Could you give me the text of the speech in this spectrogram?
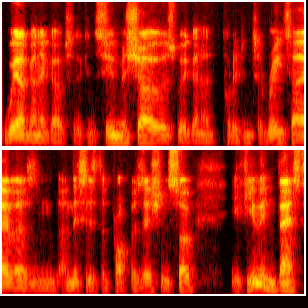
We are going to go to the consumer shows. We're going to put it into retailers, and, and this is the proposition. So, if you invest,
